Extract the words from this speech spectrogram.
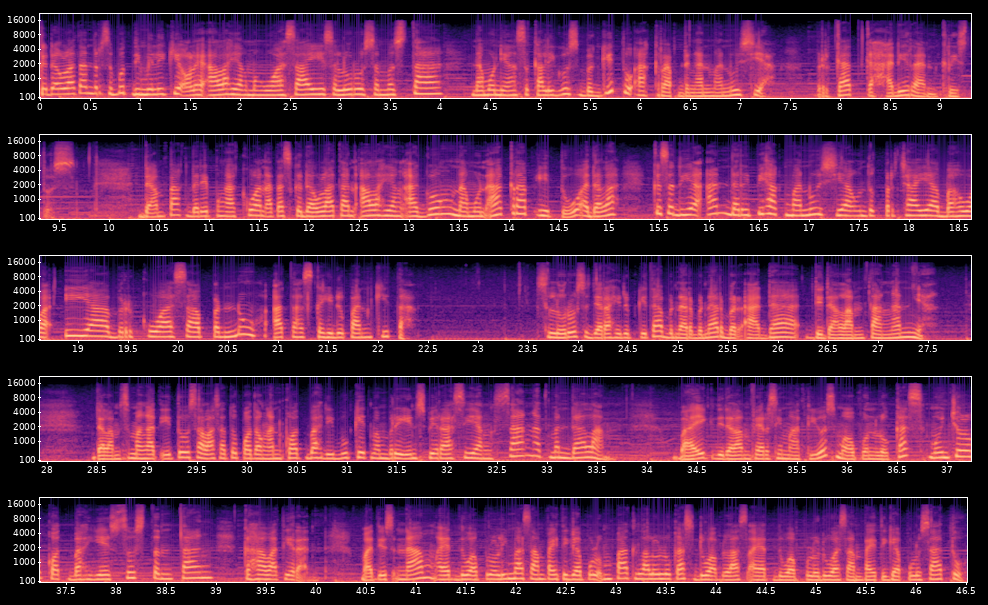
Kedaulatan tersebut dimiliki oleh Allah yang menguasai seluruh semesta, namun yang sekaligus begitu akrab dengan manusia berkat kehadiran Kristus. Dampak dari pengakuan atas kedaulatan Allah yang agung namun akrab itu adalah kesediaan dari pihak manusia untuk percaya bahwa Ia berkuasa penuh atas kehidupan kita. Seluruh sejarah hidup kita benar-benar berada di dalam tangannya. Dalam semangat itu, salah satu potongan khotbah di bukit memberi inspirasi yang sangat mendalam Baik di dalam versi Matius maupun Lukas muncul khotbah Yesus tentang kekhawatiran. Matius 6 ayat 25 sampai 34 lalu Lukas 12 ayat 22 sampai 31.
